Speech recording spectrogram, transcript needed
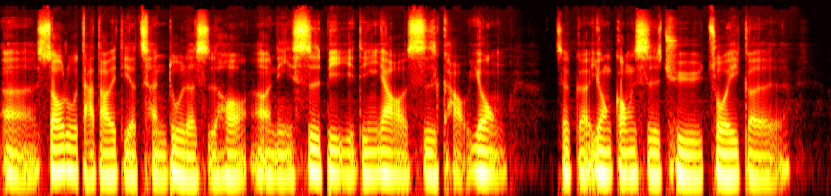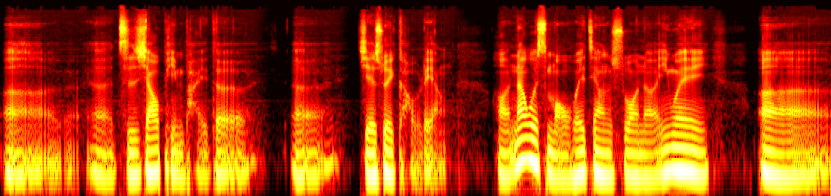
呃收入达到一定的程度的时候，呃，你势必一定要思考用。这个用公司去做一个呃呃直销品牌的呃节税考量，好，那为什么我会这样说呢？因为呃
